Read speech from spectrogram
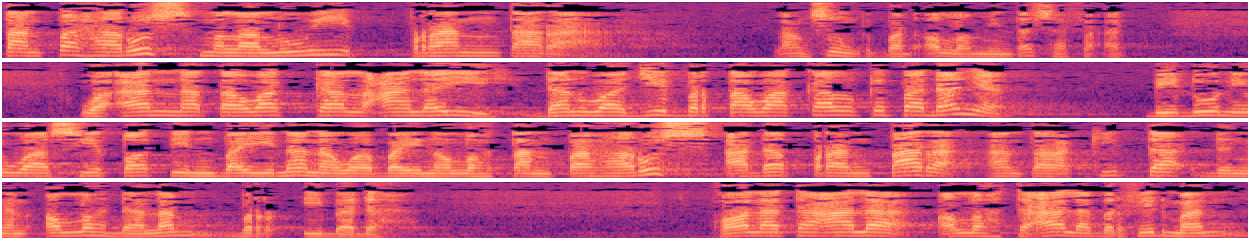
tanpa harus melalui perantara. Langsung kepada Allah minta syafaat. Wa anna tawakkal alaih dan wajib bertawakal kepadanya. Biduni wasitatin bainana wa bainallah tanpa harus ada perantara antara kita dengan Allah dalam beribadah. Qala ta'ala Allah ta'ala berfirman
